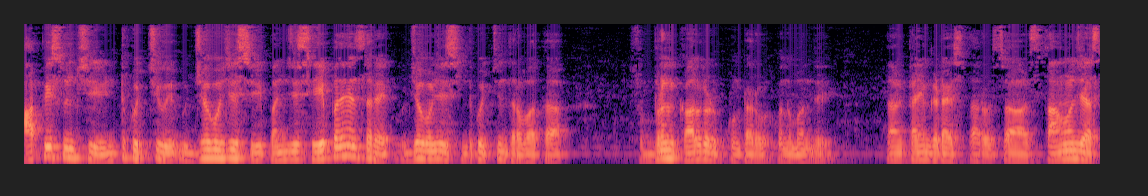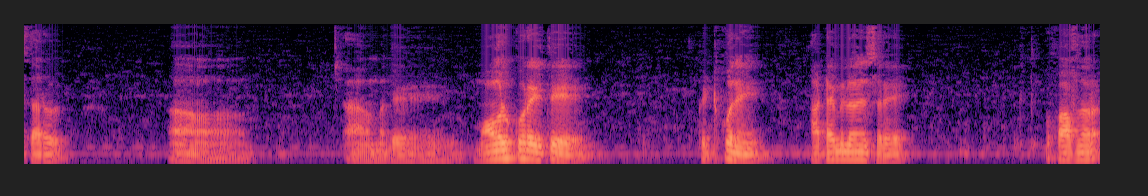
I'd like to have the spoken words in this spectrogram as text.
ఆఫీస్ నుంచి ఇంటికి వచ్చి ఉద్యోగం చేసి పని చేసి ఏ పనైనా సరే ఉద్యోగం చేసి ఇంటికి వచ్చిన తర్వాత శుభ్రంగా కాలు కడుక్కుంటారు కొంతమంది. దానికి టైం కేటాయిస్తారు స్నానం చేస్తారు. ఆ, మరి మామూలు కూర అయితే పెట్టుకొని ఆ టైంలోనే సరే ఒక హాఫ్ అన్ అవర్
